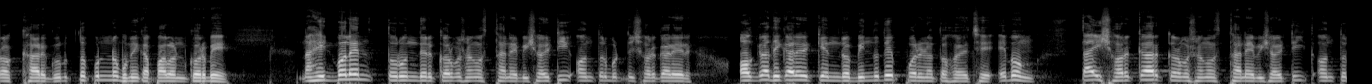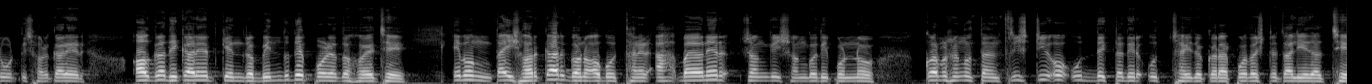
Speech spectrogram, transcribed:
রক্ষার গুরুত্বপূর্ণ ভূমিকা পালন করবে। নাহিদ বলেন, তরুণদের কর্মসংস্থানের বিষয়টি অন্তর্বর্তী সরকারের অগ্রাধিকারের কেন্দ্রবিন্দুতে পরিণত হয়েছে এবং তাই সরকার কর্মসংস্থানের বিষয়টি অন্তর্বর্তী সরকারের অগ্রাধিকারের কেন্দ্রবিন্দুতে পরিণত হয়েছে এবং তাই সরকার গণ আহ্বায়নের সঙ্গে সঙ্গতিপূর্ণ কর্মসংস্থান সৃষ্টি ও উদ্যোক্তাদের উৎসাহিত করার প্রচেষ্টা চালিয়ে যাচ্ছে।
